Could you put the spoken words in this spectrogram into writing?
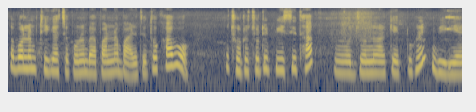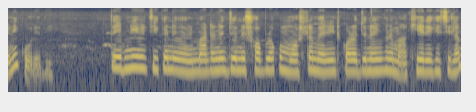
তো বললাম, ঠিক আছে, কোনো ব্যাপার না, বাড়িতে তো খাব। তো ছোটো ছোটো পিসই থাক ওর জন্য আর কি একটুখানি বিরিয়ানি করে দিই। তো এমনি আমি চিকেন মাটনের জন্য সব রকম মশলা ম্যারিনেট করার জন্য আমি ওখানে মাখিয়ে রেখেছিলাম।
